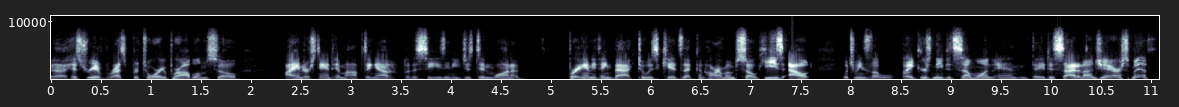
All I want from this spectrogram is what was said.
uh, history of respiratory problems, so I understand him opting out of the season. He just didn't want to bring anything back to his kids that can harm him. So he's out, which means the Lakers needed someone, and they decided on J.R. Smith.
